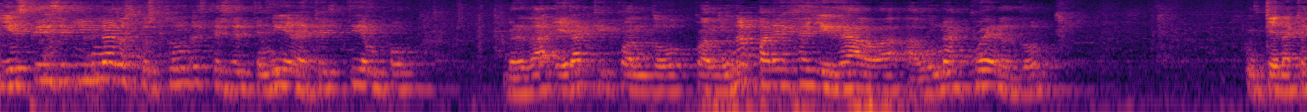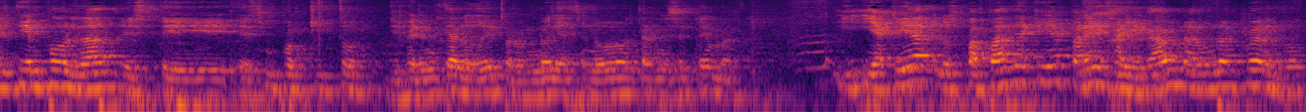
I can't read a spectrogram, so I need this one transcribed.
Y es que dice que una de las costumbres que se tenía en aquel tiempo, ¿verdad? Era que cuando, cuando una pareja llegaba a un acuerdo, que en aquel tiempo, ¿verdad? Este, es un poquito diferente a lo de hoy, pero no le hace, no voy a entrar en ese tema. Y, y los papás de aquella pareja llegaban a un acuerdo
